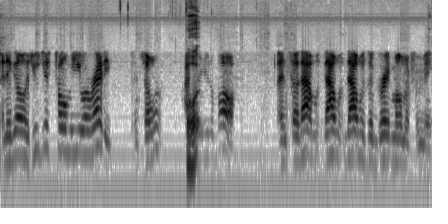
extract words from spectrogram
And he goes, "You just told me you were ready." And so I Well- threw you the ball. And so that that that was a great moment for me.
